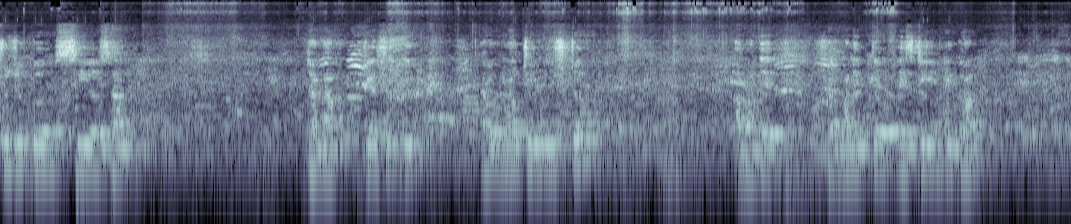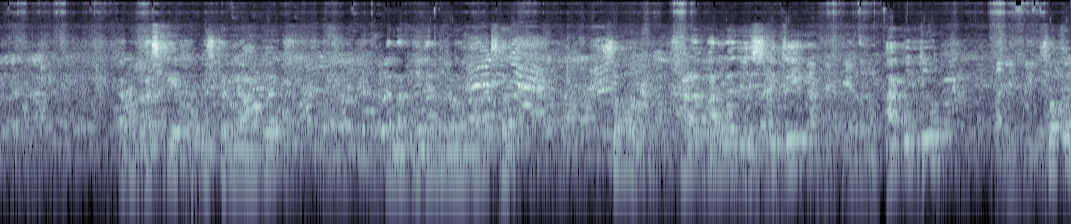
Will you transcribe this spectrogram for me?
সুযোগ্য সিও স্যার, জনাব গিয়াসুদ্দিন, এবং মঞ্চ বিশিষ্ট আমাদের সম্মানিত এসডিএমডি গণ, এবং আজকের অনুষ্ঠানের আহ্বায়ক জনাব রহমান স্যার। সহ সারা বাংলাদেশ থেকে আগত সকল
